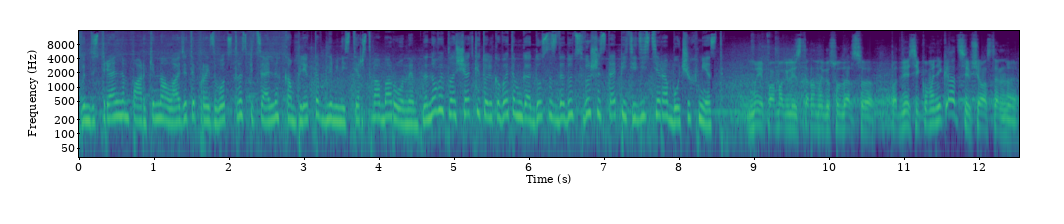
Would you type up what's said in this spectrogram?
В индустриальном парке наладят и производство специальных комплектов для Министерства обороны. На новой площадке только в этом году создадут свыше 150 рабочих мест. Мы помогли стороны государства подвести коммуникации, все остальное.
